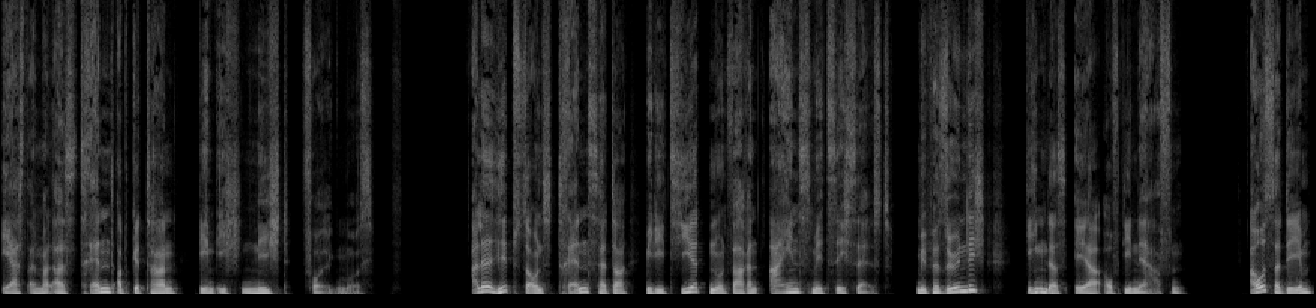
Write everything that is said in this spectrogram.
erst einmal als Trend abgetan, dem ich nicht folgen muss. Alle Hipster und Trendsetter meditierten und waren eins mit sich selbst. Mir persönlich ging das eher auf die Nerven. Außerdem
